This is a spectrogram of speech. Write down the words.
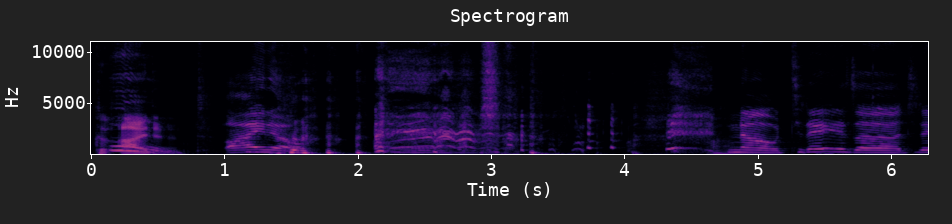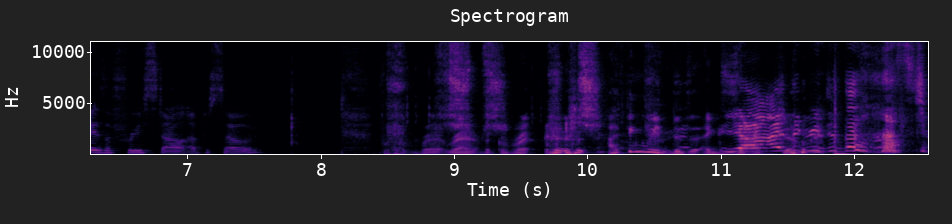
Because I didn't. I know. no, today is a today is a freestyle episode. I think we did the exact yeah, I think joke. we did that last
